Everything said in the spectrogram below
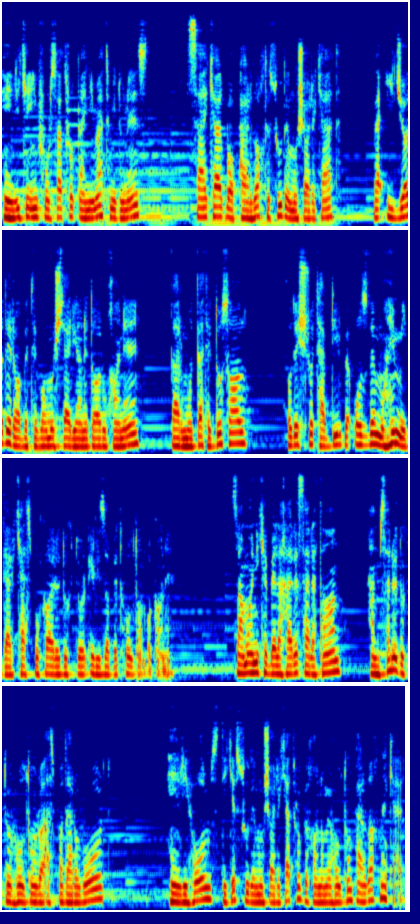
هنری که این فرصت رو غنیمت می‌دونست سعی کرد با پرداخت سود مشارکت و ایجاد رابطه با مشتریان داروخانه در مدت دو سال خودش رو تبدیل به عضو مهمی در کسب و کار دکتر الیزابت هولتون بکنه. زمانی که بالاخره سرطان همسر دکتر هولتون را از پا در آورد، هنری هولمز دیگه سود مشارکت رو به خانم هولتون پرداخت نکرد.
